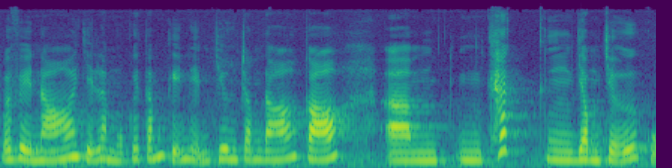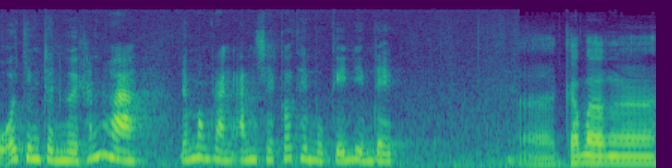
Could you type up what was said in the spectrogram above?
Bởi vì nó chỉ là một cái tấm kỷ niệm chương trong đó có um, khắc dòng chữ của chương trình người Khánh Hòa. Để mong rằng anh sẽ có thêm một kỷ niệm đẹp. À, cảm ơn à,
